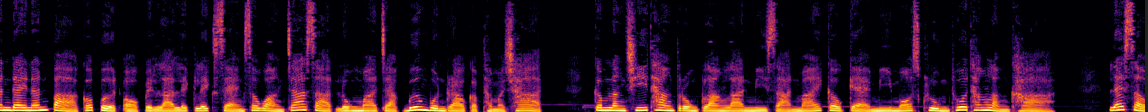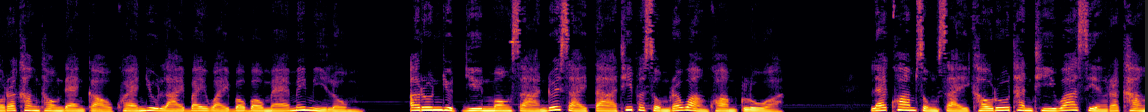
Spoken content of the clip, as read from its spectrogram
ทันใดนั้นป่าก็เปิดออกเป็นลานเล็กๆ แสงสว่างจ้าสาดลงมาจากเบื้องบนราวกับธรรมชาติกำลังชี้ทางตรงกลางลานมีสารไม้เก่าแก่มีมอสคลุมทั่วทั้งหลังคา และเสาระฆังทองแดงเก่าแขวนอยู่หลายใบไหวเบาๆแม้ไม่มีลม อรุณหยุดยืนมองสารด้วยสายตาที่ผสมระหว่างความกลัว และความสงสัยเขารู้ทันทีว่าเสียงระฆัง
